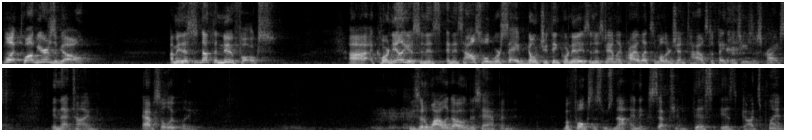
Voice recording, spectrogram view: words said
Look, 12 years ago, I mean, this is nothing new, folks. Uh, Cornelius and his, and his household were saved. Don't you think Cornelius and his family probably led some other Gentiles to faith in Jesus Christ in that time? Absolutely. He said, a while ago, this happened. But, folks, this was not an exception. This is God's plan.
